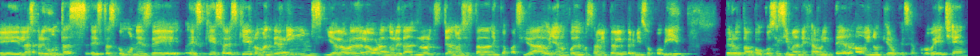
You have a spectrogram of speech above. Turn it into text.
eh, las preguntas estas comunes de, es que, ¿sabes qué? Lo mandé al IMSS y a la hora de la hora no le dan, ya no les están dando incapacidad o ya no podemos tramitar el permiso COVID, pero tampoco sé si manejarlo interno y no quiero que se aprovechen.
